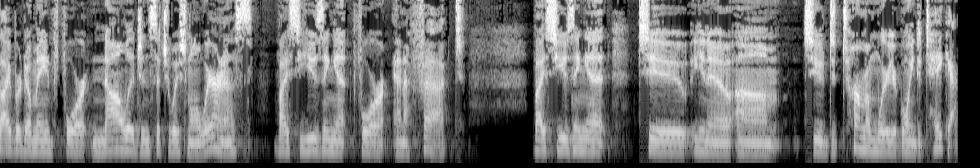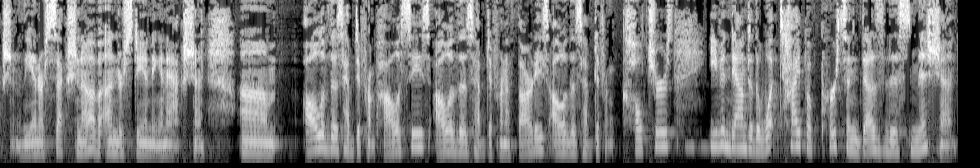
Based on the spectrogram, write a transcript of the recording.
cyber domain for knowledge and situational awareness, vice using it for an effect, vice using it to you know um, to determine where you're going to take action, the intersection of understanding and action. Um, all of those have different policies. All of those have different authorities. All of those have different cultures, even down to the what type of person does this mission.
